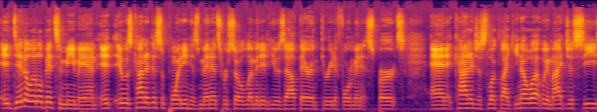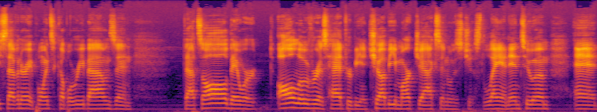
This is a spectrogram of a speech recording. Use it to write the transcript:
It did a little bit to me, man. It, it was kind of disappointing. His minutes were so limited. He was out there in three to four minute spurts. And it kind of just looked like, you know what? We might just see seven or eight points, a couple rebounds, and that's all. They were all over his head for being chubby. Mark Jackson was just laying into him. And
